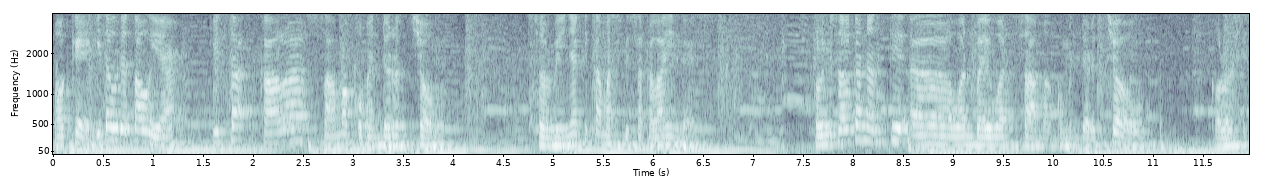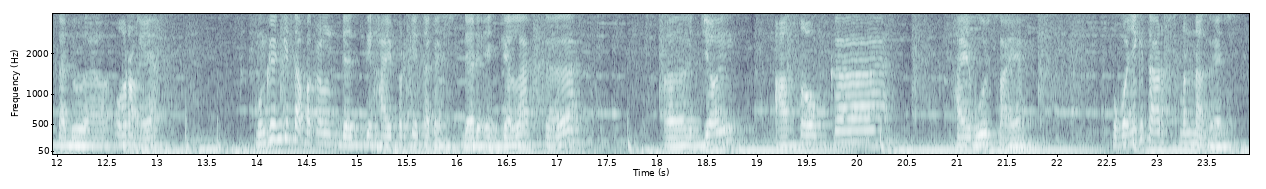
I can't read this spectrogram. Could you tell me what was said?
Oke, kita udah tahu ya. Kita kalah sama Commander Chow. Selebihnya kita masih bisa kalahin guys. Kalau misalkan nanti eh, one by one sama Commander Chow, kalau sisa dua orang ya, mungkin kita bakal ganti hyper kita guys dari Angela ke eh, Joy atau ke Hayabusa ya. Pokoknya kita harus menang guys.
